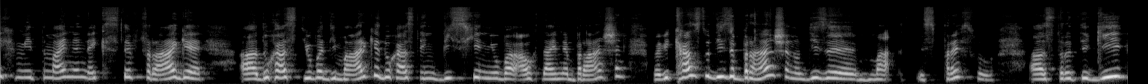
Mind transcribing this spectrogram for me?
ich mit meiner nächsten Frage. Äh, du hast über die Marke, du hast ein bisschen über auch deine Branchen. Aber wie kannst du diese Branchen und diese Espresso-Strategie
